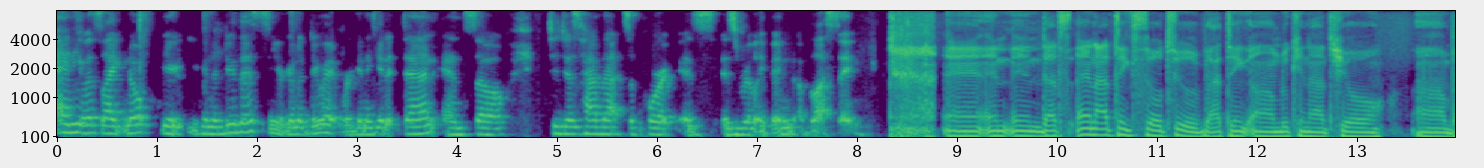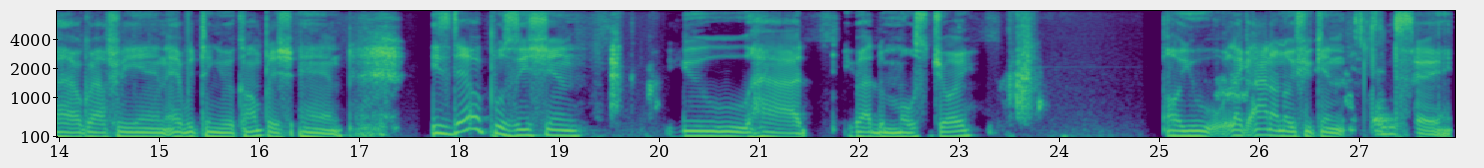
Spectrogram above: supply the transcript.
And he was like, nope, you're, you're going to do this. You're going to do it. We're going to get it done. And so to just have that support is is really been a blessing and and and that's and I think so too. I think um, looking at your uh, biography and everything you accomplished, and is there a position you had you had the most joy, or you like? I don't know if you can say.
